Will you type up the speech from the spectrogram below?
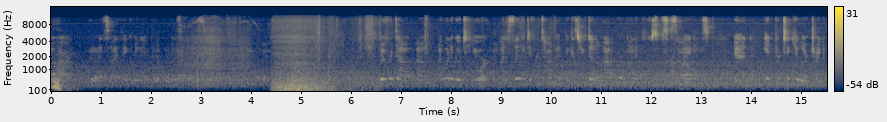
know that. That's, I think, really important principle. Reverend Daou, um, I want to go to you on a slightly different topic because you've done a lot of work on inclusive societies. And in particular, trying to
